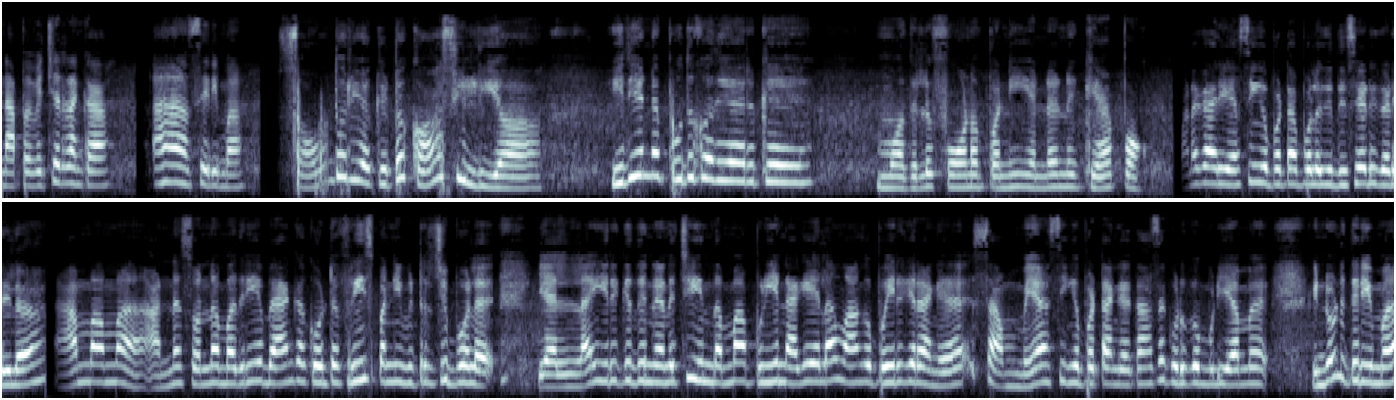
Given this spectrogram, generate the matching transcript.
நான் அப்ப வச்சிடுறேன்க்கா. ஆ சரிம்மா. சௌந்தர்யா கிட்ட காசு இல்லையா? இது என்ன புது கதையா இருக்கு? முதல்ல ஃபோனை பண்ணி என்னன்னு கேட்போம். பணக்காரி அசிங்கப்பட்டா போல இருக்குது சேடு கடையில? ஆமா ஆமா. அண்ணன் சொன்ன மாதிரியே பேங்க் அக்கௌண்ட்டை ஃப்ரீஸ் பண்ணி விட்டுருச்சு போல. எல்லாம் இருக்குதுன்னு நினைச்சு இந்த அம்மா அப்படியே நகையெல்லாம் வாங்க போயிருக்கிறாங்க. செம்மையா அசிங்கப்பட்டாங்க. காசை கொடுக்க முடியாம. இன்னொன்னு தெரியுமா?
